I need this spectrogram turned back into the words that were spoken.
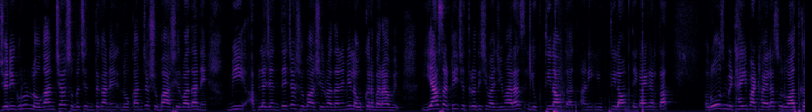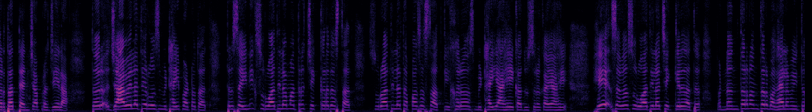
जेणेकरून लोकांच्या शुभचिंतकाने लोकांच्या शुभ आशीर्वादाने मी आपल्या जनतेच्या शुभ आशीर्वादाने मी लवकर बरा होईल. यासाठी छत्रपती शिवाजी महाराज युक्ती लावतात आणि युक्ती लावून ते काय करतात? रोज मिठाई पाठवायला सुरुवात करतात त्यांच्या प्रजेला. तर ज्या वेळेला ते रोज मिठाई पाठवतात तर सैनिक सुरुवातीला मात्र चेक करत असतात. सुरुवातीला तपास असतात की खरंच मिठाई आहे का दुसरं काय आहे? हे सगळं सुरुवातीला चेक केलं जातं. पण नंतर नंतर बघायला मिळतं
